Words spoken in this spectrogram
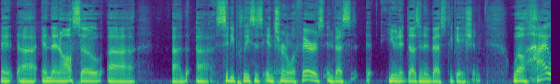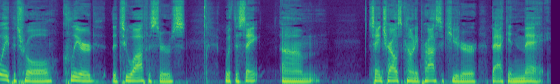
and uh, and then also. Uh, uh, the, uh, City Police's internal affairs invest- unit does an investigation. Well, Highway Patrol cleared the two officers with the St. Um, St. Charles County prosecutor back in May.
